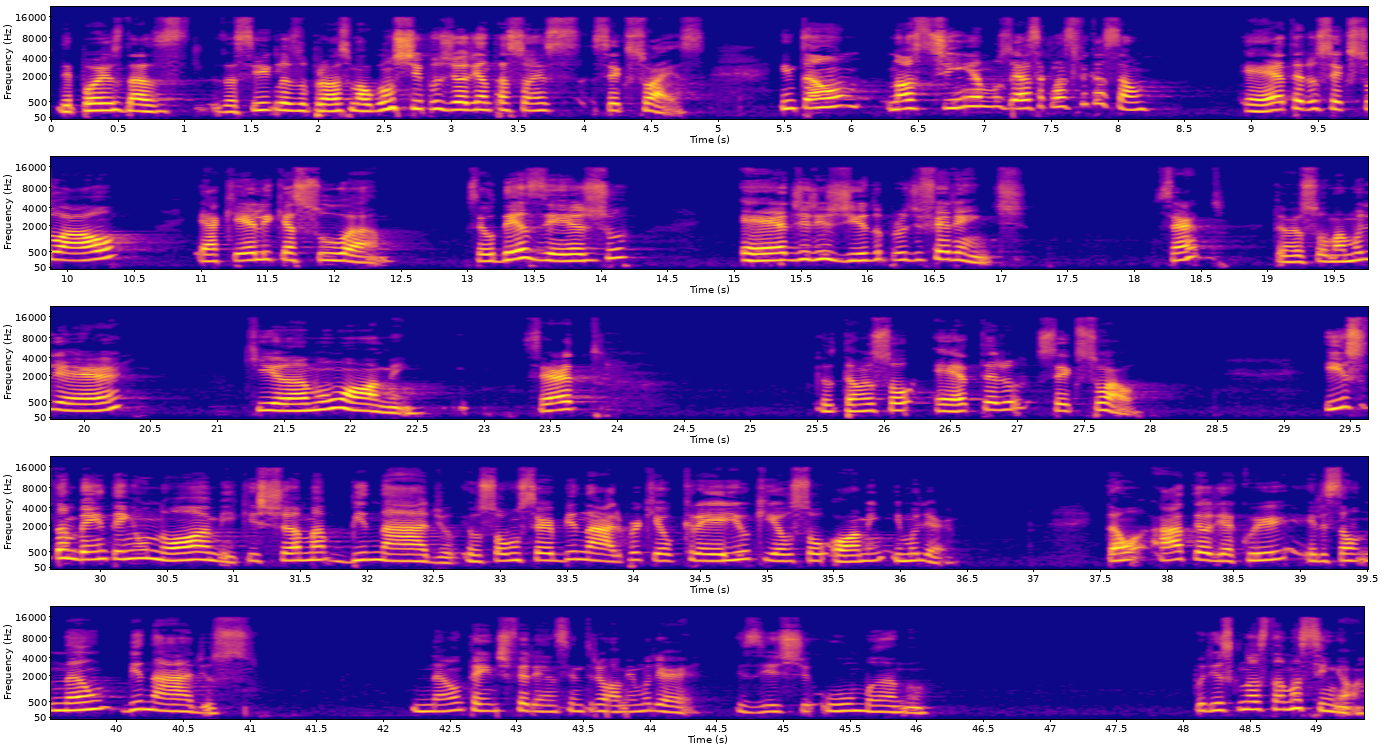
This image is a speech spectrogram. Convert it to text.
depois das, das siglas, o próximo, alguns tipos de orientações sexuais. Então, nós tínhamos essa classificação. É heterossexual é aquele que a sua, seu desejo é dirigido para o diferente. Certo? Então, eu sou uma mulher que ama um homem. Certo? Então, eu sou heterossexual. Isso também tem um nome que chama binário. Eu sou um ser binário, porque eu creio que eu sou homem e mulher. Então, a teoria queer, eles são não binários. Não tem diferença entre homem e mulher. Existe o humano. Por isso que nós estamos assim, ó.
